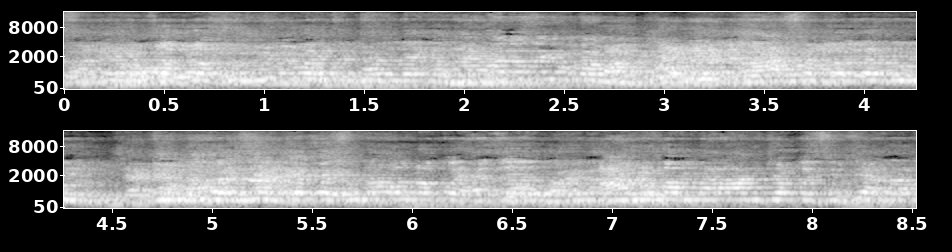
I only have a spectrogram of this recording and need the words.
सगळ्यांचं बसून मिटवायचं ठरलंय का नाही? अशा पद्धतीने तुमचं ज्यांच्यापाशी नाव नको ह्याचं आम्ही म्हणणार आमच्या पैसे देणार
